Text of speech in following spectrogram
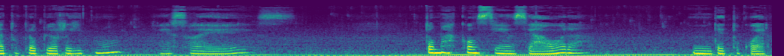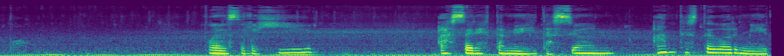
a tu propio ritmo. Eso es. Tomas conciencia ahora de tu cuerpo. Puedes elegir hacer esta meditación antes de dormir,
